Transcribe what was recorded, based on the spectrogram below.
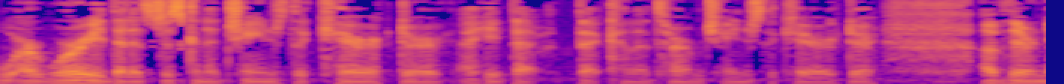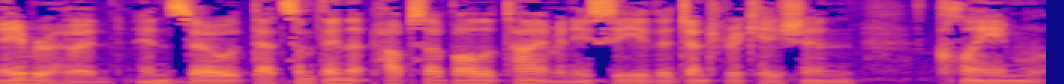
are worried that it's just going to change the character. I hate that that kind of term, change the character of their neighborhood. And so that's something that pops up all the time. And you see the gentrification claim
